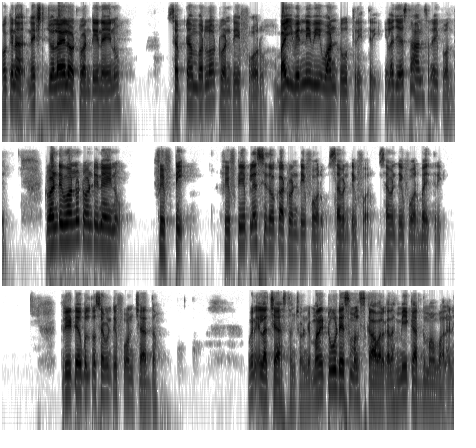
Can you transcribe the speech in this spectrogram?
ఓకేనా? నెక్స్ట్ జూలైలో ట్వంటీ నైన్. సెప్టెంబర్లో ట్వంటీ ఫోర్. బై ఇవన్నీవి వన్ టూ త్రీ త్రీ. ఇలా చేస్తే ఆన్సర్ అయిపోద్ది. Twenty one twenty nine fifty. Fifty plus ఇది ఒక twenty four seventy four. Seventy four by three. Three టేబుల్తో సెవెంటీ ఫోర్ చేద్దాం. ఇలా చేస్తాం చూడండి. మనకి టూ డెసిమల్స్ కావాలి కదా మీకు అర్థం అవ్వాలని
